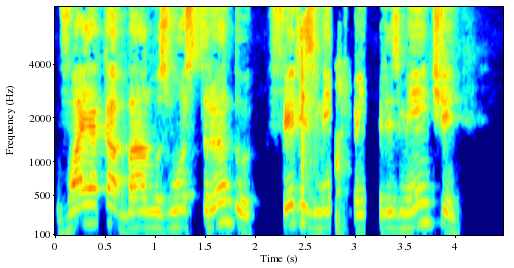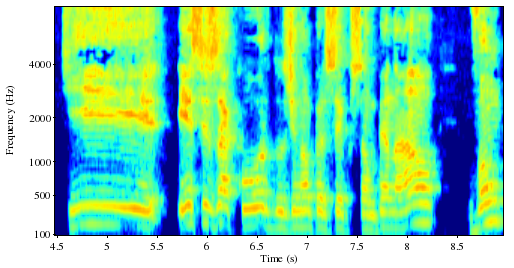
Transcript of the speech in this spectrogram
vai acabar nos mostrando, felizmente ou infelizmente, que esses acordos de não persecução penal vão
